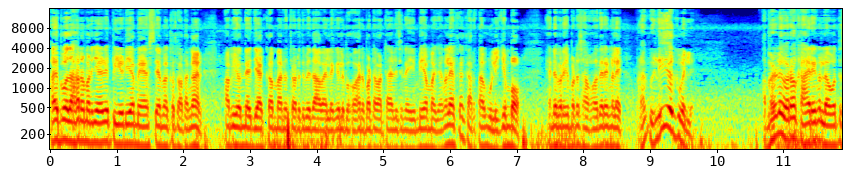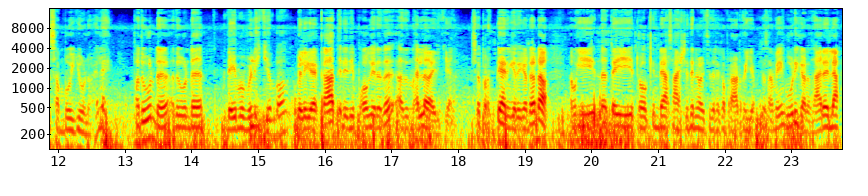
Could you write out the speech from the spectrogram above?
അതിപ്പോൾ ഉദാഹരണം പറഞ്ഞു കഴിഞ്ഞാൽ P D M S M ഒക്കെ തുടങ്ങാൻ അഭിയൊന്നെ ജേക്കം മനത്തോടത്ത് പിതാവ് അല്ലെങ്കിൽ ബഹുമാനപ്പെട്ട വട്ടാലിച്ചിനെ ഇമിയമ്മ ഞങ്ങളെയൊക്കെ കർത്താവ് വിളിക്കുമ്പോൾ എന്റെ പ്രിയപ്പെട്ട സഹോദരങ്ങളെ അവിടെ വിളി കേൾക്കുമല്ലേ അവരുടെ ഓരോ കാര്യങ്ങൾ ലോകത്ത് സംഭവിക്കുകയുള്ളൂ അല്ലേ? അതുകൊണ്ട് അതുകൊണ്ട് ദൈവം വിളിക്കുമ്പോൾ വിളി കേൾക്കാത്ത രീതി പോകരുത്. അത് നല്ലതായിരിക്കുകയാണ്. പക്ഷെ പ്രത്യേകം കേട്ടോ നമുക്ക് ഈ ഇന്നത്തെ ഈ ടോക്കിന്റെ ആ സാക്ഷ്യത്തിന് വെച്ചതിലൊക്കെ പ്രാർത്ഥിക്കാം. പക്ഷെ സമയം കൂടി കാണും സാരമില്ല.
